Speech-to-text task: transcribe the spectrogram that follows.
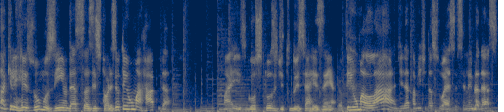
aquele resumozinho dessas histórias. Eu tenho uma rápida. Mais gostoso de tudo isso é a resenha. Eu tenho uma lá diretamente da Suécia. Você lembra dessa?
